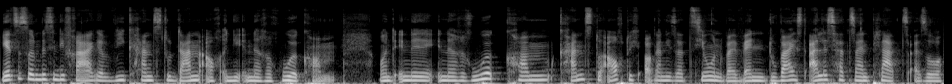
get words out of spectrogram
Jetzt ist so ein bisschen die Frage, wie kannst du dann auch in die innere Ruhe kommen? Und in die innere Ruhe kommen kannst du auch durch Organisation, weil wenn du weißt, alles hat seinen Platz, also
